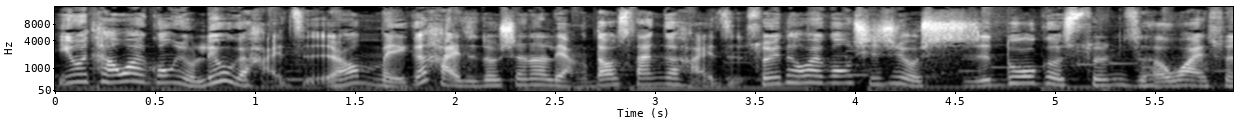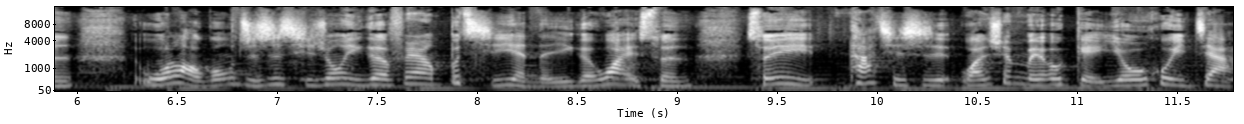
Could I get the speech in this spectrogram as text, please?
因为他外公有六个孩子，然后每个孩子都生了两到三个孩子，所以他外公其实有十多个孙子和外孙，我老公只是其中一个非常不起眼的一个外孙，所以他其实完全没有给优惠价，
